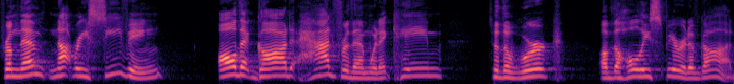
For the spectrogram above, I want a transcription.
from them not receiving all that God had for them when it came to the work of the Holy Spirit of God.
